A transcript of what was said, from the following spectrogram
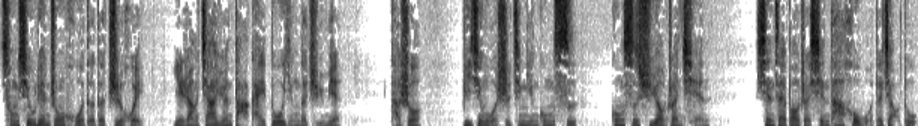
从修炼中获得的智慧，也让家园打开多赢的局面。他说：“毕竟我是经营公司，公司需要赚钱。现在抱着先他后我的角度，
